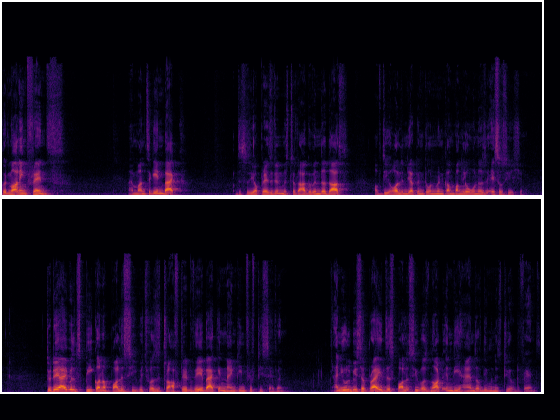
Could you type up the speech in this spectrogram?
Good morning, friends. I'm once again back. This is your president, Mr. Raghavinder Das of the All India Cantonment Cum Bungalow Owners Association. Today, I will speak on a policy which was drafted way back in 1957. And you will be surprised this policy was not in the hands of the Ministry of Defense.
